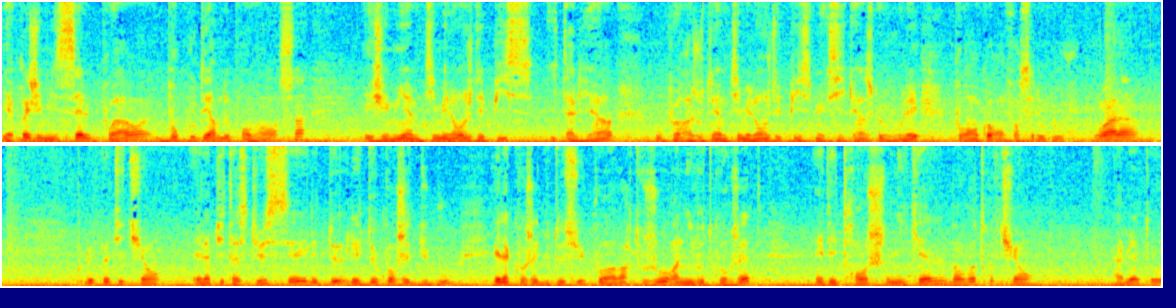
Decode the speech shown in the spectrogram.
Et après j'ai mis sel, poivre, beaucoup d'herbes de Provence. Et j'ai mis un petit mélange d'épices italiens. Vous pouvez rajouter un petit mélange d'épices mexicains, ce que vous voulez, pour encore renforcer le goût. Voilà. Le petit tian. Et la petite astuce, c'est les deux, courgettes du bout et la courgette du dessus pour avoir toujours un niveau de courgette et des tranches nickel dans votre tian. A bientôt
